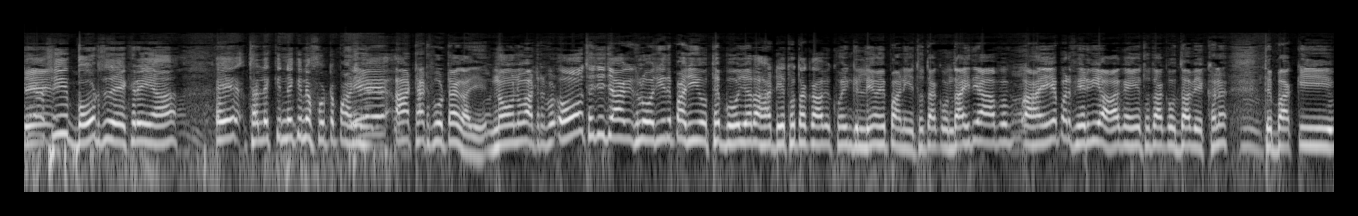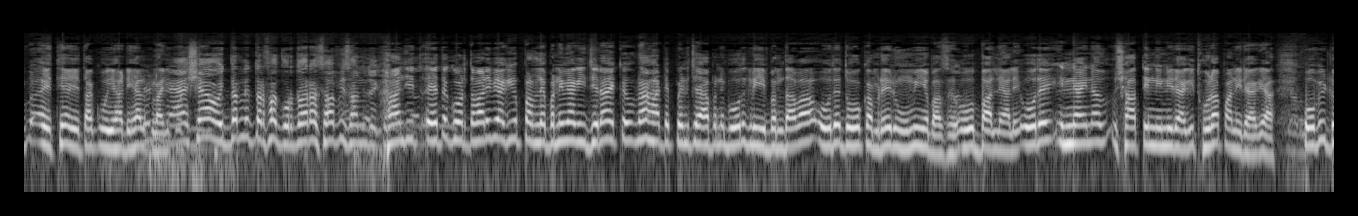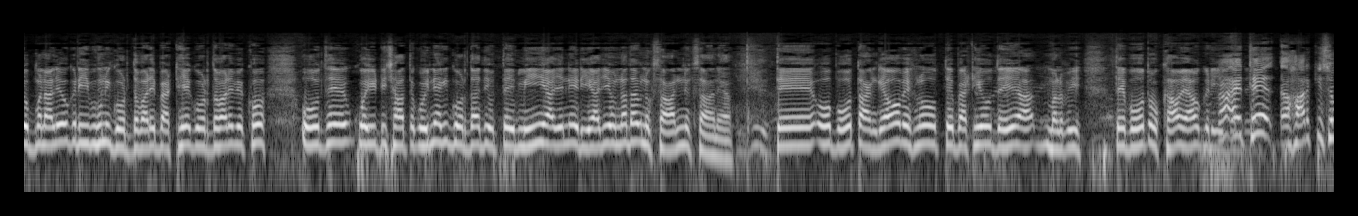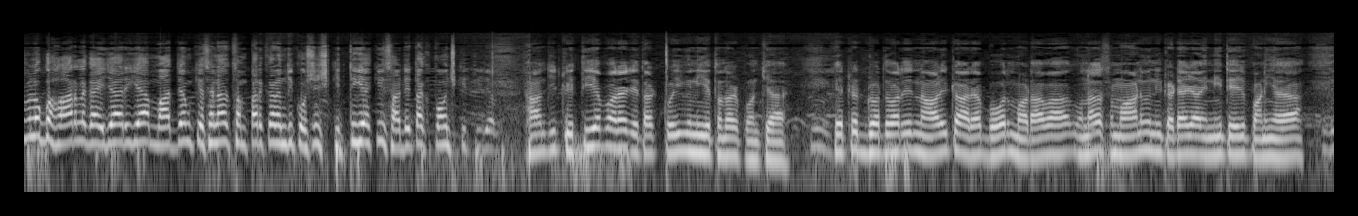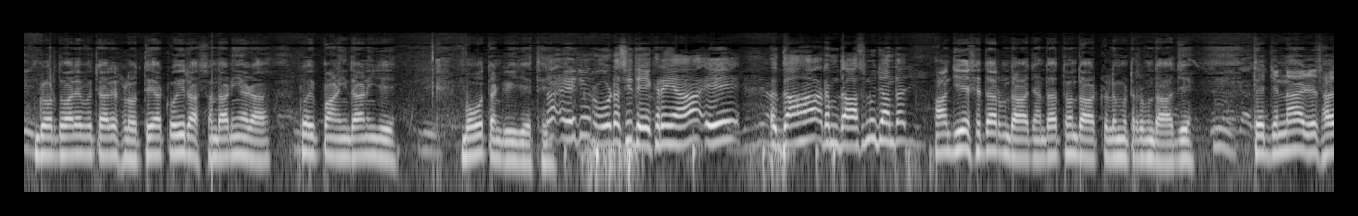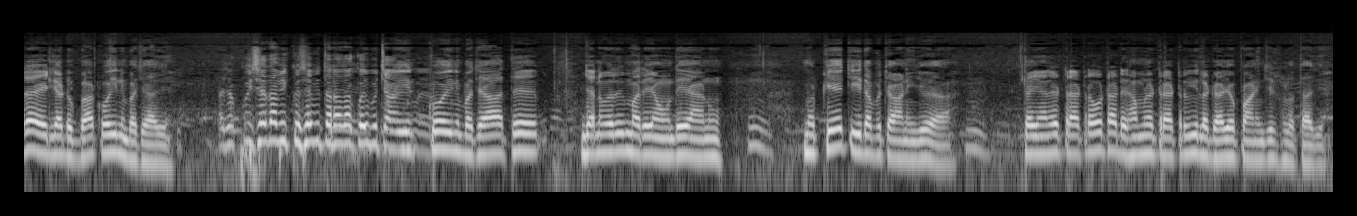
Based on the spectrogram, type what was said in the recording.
ਤੇ ਅਸੀਂ ਬੋਰਡਸ ਦੇਖ ਰਹੇ ਹਾਂ ਇਹ ਥੱਲੇ ਕਿੰਨੇ ਕਿੰਨੇ ਫੁੱਟ ਪਾਣੀ ਹੈ? ਇਹ 8-8 ਫੁੱਟ ਹੈਗਾ ਜੀ। 9-9 8 ਫੁੱਟ। ਉਹ ਉੱਥੇ ਜੀ ਜਾ ਕੇ ਖਲੋ ਜੀ ਤੇ ਭਾਜੀ ਉੱਥੇ ਬਹੁਤ ਜ਼ਿਆਦਾ ਸਾਡੇ ਇੱਥੋਂ ਤੱਕ ਆ ਵੇਖੋ ਅਸੀਂ ਗਿੱਲੇ ਹੋਏ ਪਾਣੀ ਇੱਥੋਂ ਤੱਕ ਹੁੰਦਾ। ਸੀ ਤੇ ਆਪ ਆਏ ਆ ਪਰ ਫਿਰ ਵੀ ਆ ਗਏ ਇੱਥੋਂ ਤੱਕ ਉਦਾਂ ਵੇਖਣ। ਤੇ ਬਾਕੀ ਇੱਥੇ ਅਜੇ ਤੱਕ ਕੋਈ ਸਾਡੀ ਹੈਲਪ ਲਾਈਨ ਐਸ਼ ਹੈ ਉਹ ਇਧਰਲੇ ਤਰਫਾ ਗੁਰਦੁਆਰਾ ਸਾਹਿਬ ਵੀ ਸਾਨੂੰ ਦੇਖ ਹਾਂਜੀ ਇਹ ਤੇ ਗੁਰਦੁਆਰੇ ਵੀ ਹੈਗੀ ਉਹ ਪਰਲੇ ਬੰਨੇ ਵੀ ਹੈਗੀ। ਜਿਹੜਾ ਇੱਕ ਨਾ ਸਾਡੇ ਪਿੰਡ ਚ ਆਪਣੇ ਬਹੁਤ ਗਰੀਬ ਬੰਦਾ ਵਾ ਉਹਦੇ ਦੋ ਕਮਰੇ ਰੂਮ ਹੀ ਆ ਬਸ ਉਹ ਬਾਲਿਆਂ ਵਾਲੇ। ਉਹਦੇ ਇੰਨਾ ਇੰਨਾ ਛੱਤ ਇੰਨੀ ਨਹੀਂ ਰਹਿ ਗਈ ਥੋੜਾ ਪਾਣੀ ਰਹਿ ਗਿਆ। ਉਹ ਵੀ ਡੁੱਬਣ ਵਾਲੇ ਉਹ ਗਰੀਬ ਹੁਣੀ ਗੁਰਦੁਆਰੇ ਬੈਠੇ। ਗੁਰਦੁਆਰੇ ਵੇਖੋ ਉਥੇ ਕੋਈ ਛੱਤ ਕੋਈ ਨਹੀਂ ਹੈਗੀ ਗੁਰਦਾ ਦੇ ਉੱਤੇ ਮੀਂਹ ਆ ਜੇ ਹਨੇਰੀ ਆ ਜੇ ਉਹਨਾਂ ਦਾ ਵੀ ਨੁਕਸਾਨ ਹੀ ਨੁਕਸਾਨ ਆ। ਤੇ ਉਹ ਬਹੁਤ ਤੰਗ ਆ। ਉਹ ਵੇਖ ਲਓ ਉੱਤੇ ਬੈਠੇ ਉਹ ਦੇ ਆ, ਮਤਲਬ ਵੀ ਤੇ ਬਹੁਤ ਔਖਾ ਹੋਇਆ ਉਹ ਗਰੀਬ ਤਾਂ ਇੱਥੇ ਹਰ ਕਿਸੇ ਵੱਲੋਂ ਗੁਹਾਰ ਲਗਾਈ ਜਾ ਰਹੀ ਹੈ ਮਾਧਿਅਮ ਕਿਸੇ ਨਾਲ ਸੰਪਰਕ ਕਰਨ ਦੀ ਕੋਸ਼ਿਸ਼ ਕੀਤੀ ਹੈ ਕਿ ਸਾਡੇ ਤੱਕ ਪਹੁੰਚ ਕੀਤੀ ਜਾਵੇ? ਹਾਂਜੀ ਕੀਤੀ ਆ ਪਰ ਅਜੇ ਤੱਕ ਕੋਈ ਵੀ ਨਹੀਂ ਇੱਥੋਂ ਤੱਕ ਪਹੁੰਚਿਆ। ਇਹ ਤਾਂ ਗੁਰਦੁਆਰੇ ਦੇ ਨਾਲ ਹੀ ਢਾਰਿਆ ਬਹੁਤ ਮਾੜਾ ਵਾ। ਉਹਨਾਂ ਦਾ ਸਮਾਨ ਵੀ ਨਹੀਂ ਕੱਢਿਆ ਜਾ ਇੰਨੀ ਤੇਜ਼ ਪਾਣੀ ਆਇਆ। ਗੁਰਦੁਆਰੇ ਵਿਚਾਰੇ ਖਲੋਤੇ ਆ ਕੋਈ ਰਾਸ਼ਨ ਦਾ ਨਹੀਂ ਹੈਗਾ ਕੋਈ ਪਾਣੀ ਦਾ ਨਹੀਂ ਜੇ। ਬਹੁਤ ਤੰਗੀ ਜੇ ਇੱਥੇ। ਤਾਂ ਇਹ ਜੋ ਰੋਡ ਅਸੀਂ ਦੇਖ ਰਹੇ ਹਾਂ ਇਹ ਗਾਹਾਂ ਰਮਦਾਸ ਨੂੰ ਜਾਂਦਾ ਜੀ। ਹਾਂਜੀ ਇਹ ਸਿੱਧਾ ਰਮਦਾਸ ਜਾਂਦਾ ਇੱਥੋਂ 10 ਕਿਲੋਮੀਟਰ ਰਮਦਾਸ ਜੇ। ਤੇ ਜਿੰਨਾ ਅਜੇ ਸਾਰਾ ਏਰੀਆ ਡੁੱਬਾ ਕੋਈ ਨਹੀਂ ਬਚਿਆ ਜੇ। ਅੱਛਾ ਕਿਸੇ ਦਾ ਵੀ ਕਿਸੇ ਵੀ ਤਰ੍ਹਾਂ ਦਾ ਕੋਈ ਬਚਾਅ ਨਹੀਂ ਕੋਈ ਕੋਈ ਨਹੀਂ ਬਚਿਆ ਤੇ ਜਾਨਵਰ ਵੀ ਮਰੇ ਆਉਂਦੇ ਆ ਨੂੰ ਮੈਂ ਕਿਹ ਚੀਜ਼ ਦਾ ਬਚਾ ਨਹੀਂ ਜੋ ਹੋਇਆ। ਕਈਆਂ ਦੇ ਟਰੈਕਟਰ ਉਹ ਤੁਹਾਡੇ ਸਾਹਮਣੇ ਟਰੈਕਟਰ ਵੀ ਲੱਗਾ ਜੋ ਪਾਣੀ 'ਚ ਖਲੋਤਾ ਜੇ।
